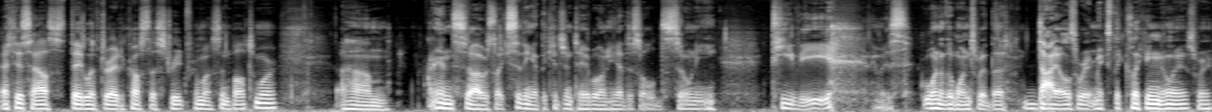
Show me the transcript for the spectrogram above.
at his house, they lived right across the street from us in Baltimore. Um, and so I was like sitting at the kitchen table, and he had this old Sony TV. It was one of the ones with the dials where it makes the clicking noise, where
